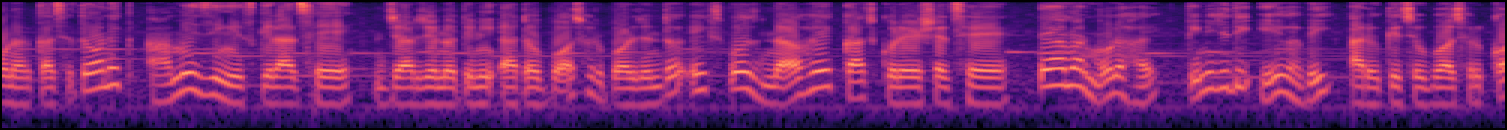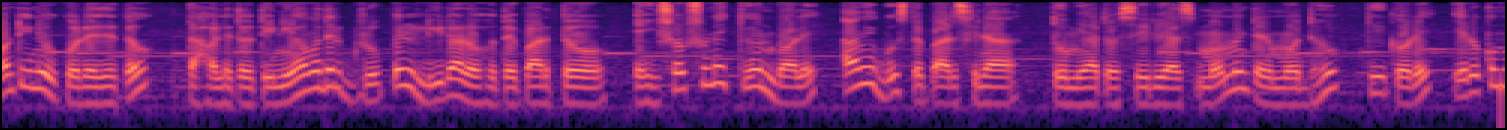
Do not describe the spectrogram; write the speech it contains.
ওনার কাছে তো অনেক আমেজিং স্কিল আছে, যার জন্য তিনি এত বছর পর্যন্ত এক্সপোজ না হয়ে কাজ করে এসেছে। তাই আমার মনে হয়, তিনি যদি এভাবেই আরও কিছু বছর কন্টিনিউ করে যেত, তাহলে তো তিনি আমাদের গ্রুপের লিডারও হতে পারতো। এইসব শুনে কিউন বলে, আমি বুঝতে পারছি না। তুমি এত সিরিয়াস মোমেন্টের মধ্যেও কি করে এরকম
